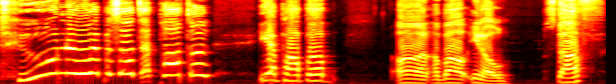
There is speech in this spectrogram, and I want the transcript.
two new episodes that popped on. He had pop up on about you know stuff.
